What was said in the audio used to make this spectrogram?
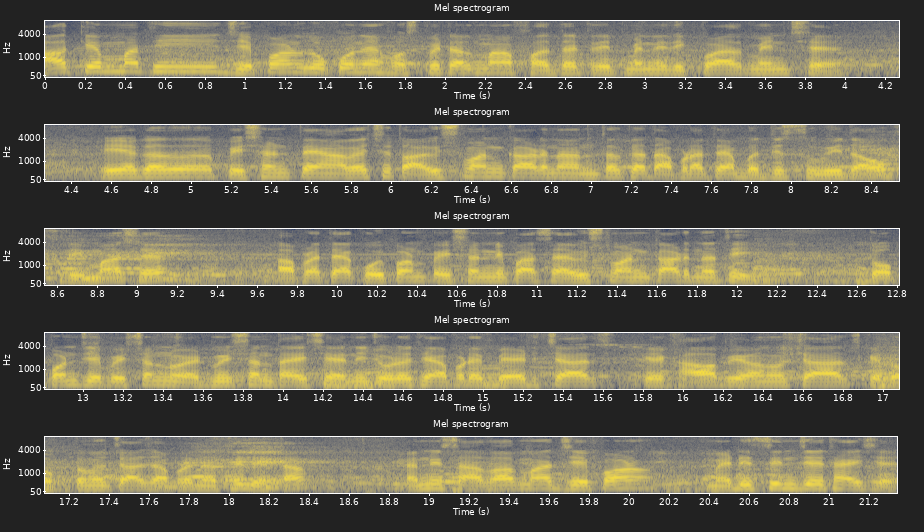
આ કેમ્પમાંથી જે પણ લોકોને હોસ્પિટલમાં ફર્ધર ટ્રીટમેન્ટની રિક્વાયરમેન્ટ છે, એ અગર પેશન્ટ ત્યાં આવે છે, તો આયુષ્યમાન કાર્ડના અંતર્ગત આપણા ત્યાં બધી સુવિધાઓ ફ્રીમાં છે. આપણે ત્યાં કોઈપણ પેશન્ટની પાસે આયુષ્યમાન કાર્ડ નથી, તો પણ જે પેશન્ટનું એડમિશન થાય છે, એની જોડેથી આપણે બેડ ચાર્જ કે ખાવા પીવાનો ચાર્જ કે ડૉક્ટરનો ચાર્જ આપણે નથી લેતા. એમની સારવારમાં જે પણ મેડિસિન જે થાય છે,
